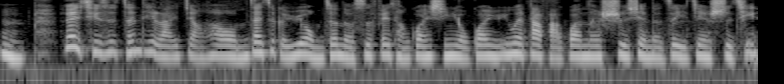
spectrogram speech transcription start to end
嗯，所以其实整体来讲哈，我们在这个月，我们真的是非常关心有关于因为大法官呢视线的这一件事情，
